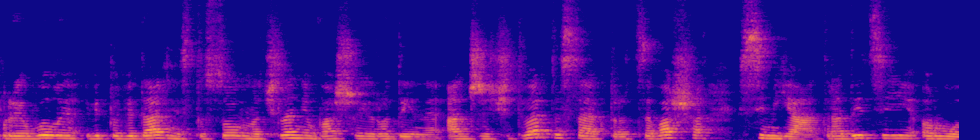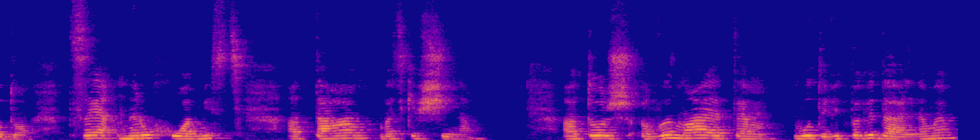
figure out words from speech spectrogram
проявили відповідальність стосовно членів вашої родини. Адже четвертий сектор це ваша сім'я, традиції роду, це нерухомість та батьківщина. Тож ви маєте бути відповідальними.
